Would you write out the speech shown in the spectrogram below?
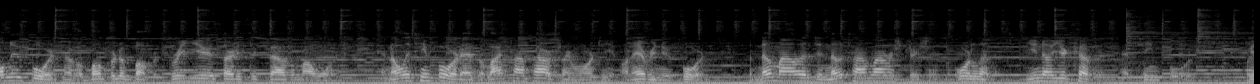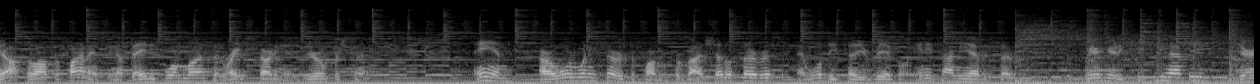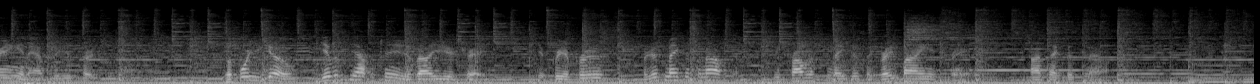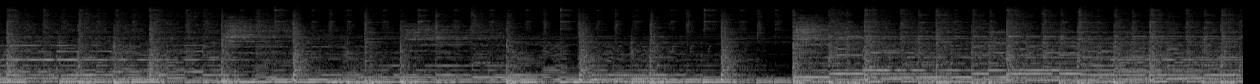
All new Fords have a bumper to bumper 3 year, 36,000 mile warranty. And only Team Ford adds a lifetime powertrain warranty on every new Ford. With no mileage and no timeline restrictions or limits, you know you're covered at Team Ford. We also offer financing up to 84 months and rates starting at 0%. And our award-winning service department provides shuttle service and will detail your vehicle anytime you have it serviced. We are here to keep you happy during and after your purchase. Before you go, give us the opportunity to value your trade. Get pre-approved or just make us an offer. We promise to make this a great buying experience. Contact us now.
